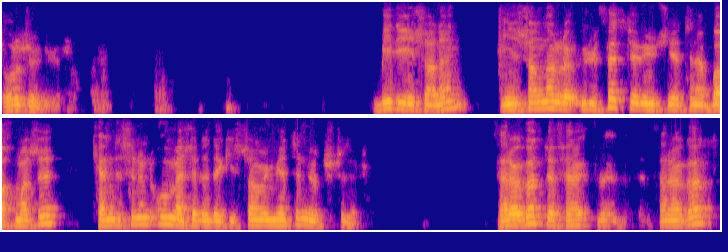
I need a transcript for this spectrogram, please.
Doğru söylüyor. Bir insanın insanlarla ülfet ve ünsiyetine bakması kendisinin o meseledeki samimiyetin ölçüsüdür. Feragat ve fer- feragat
